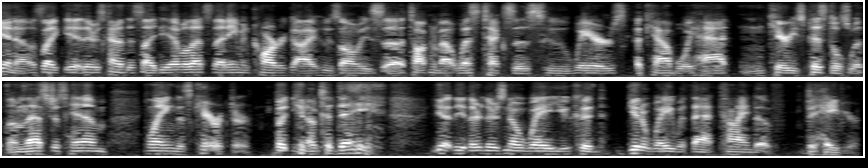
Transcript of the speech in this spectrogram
you know, it's like it, there's kind of this idea. Well, that's that Amon Carter guy who's always uh, talking about West Texas, who wears a cowboy hat and carries pistols with him. That's just him playing this character. But you know, today, yeah, there, there's no way you could get away with that kind of behavior,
